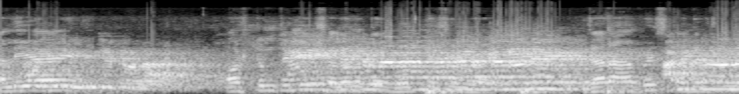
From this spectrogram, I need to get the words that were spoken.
আলিয়ায় অষ্টম থেকে সাধারণত ভর্তি যারা হাফেজ, তাদের জন্য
